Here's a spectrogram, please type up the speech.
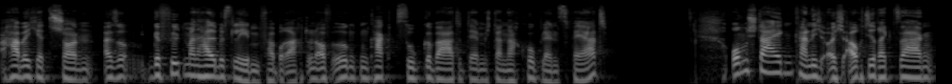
habe ich jetzt schon, also gefühlt mein halbes Leben verbracht und auf irgendeinen Kackzug gewartet, der mich dann nach Koblenz fährt. Umsteigen kann ich euch auch direkt sagen.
